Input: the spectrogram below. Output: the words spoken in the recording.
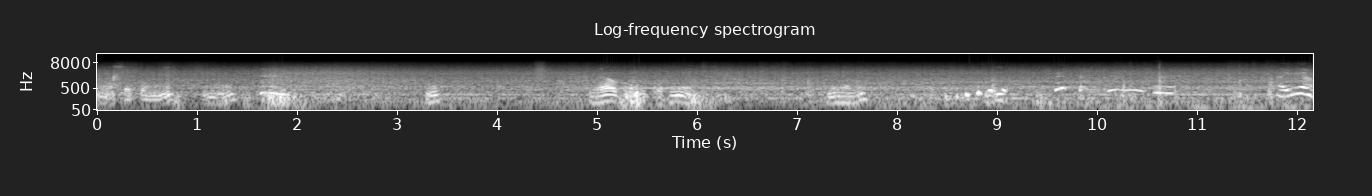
No se pone. No. Cuidado con el cochinito. Mira, ¿no? Ay, Dios.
